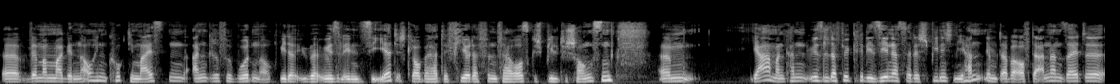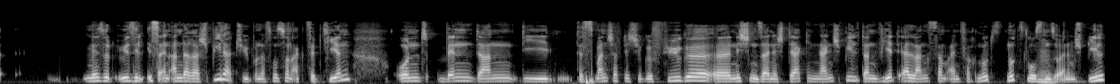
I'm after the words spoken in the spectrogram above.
äh, wenn man mal genau hinguckt, die meisten Angriffe wurden auch wieder über Özil initiiert. Ich glaube, er hatte vier oder fünf herausgespielte Chancen. Ähm, ja, man kann Özil dafür kritisieren, dass er das Spiel nicht in die Hand nimmt, aber auf der anderen Seite Mesut Özil ist ein anderer Spielertyp und das muss man akzeptieren. Und wenn dann die, das mannschaftliche Gefüge äh, nicht in seine Stärken hineinspielt, dann wird er langsam einfach nutz, nutzlos mhm. in so einem Spiel.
